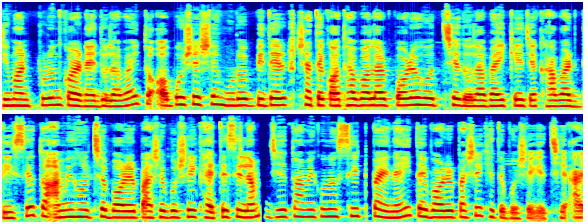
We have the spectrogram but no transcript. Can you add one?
ডিমান্ড পূরণ করে নাই দুলাভাই। তো অবশেষে মুরব্বীদের সাথে কথা বলার পরে হচ্ছে দোলাভাইকে যে খাবার দিছে, তো আমি হচ্ছে বরের পাশে বসেই খাইতেছিলাম। যেহেতু আমি কোনো সিট পাই নাই, তাই বরের পাশেই খেতে বসে গেছি। আর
